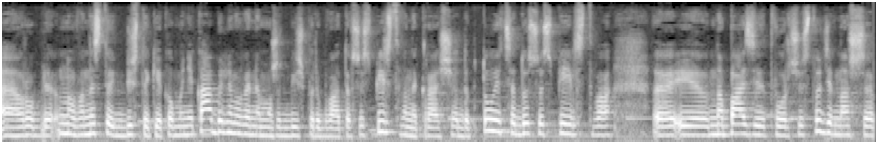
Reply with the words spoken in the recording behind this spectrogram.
е, роблять, ну вони стають більш такі комунікабельними, вони можуть більш перебувати в суспільстві, вони краще адаптуються до суспільства. Е, І на базі творчої студії в нас ще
